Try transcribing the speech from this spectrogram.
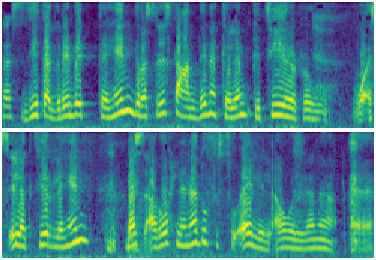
بس. دي تجربة هند بس لسه عندنا كلام كتير و- وأسئلة كتير لهند. بس أروح لندو في السؤال الأول اللي أنا آه،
